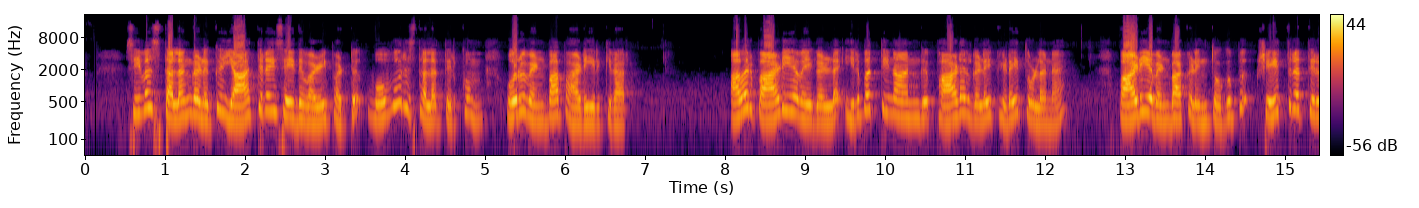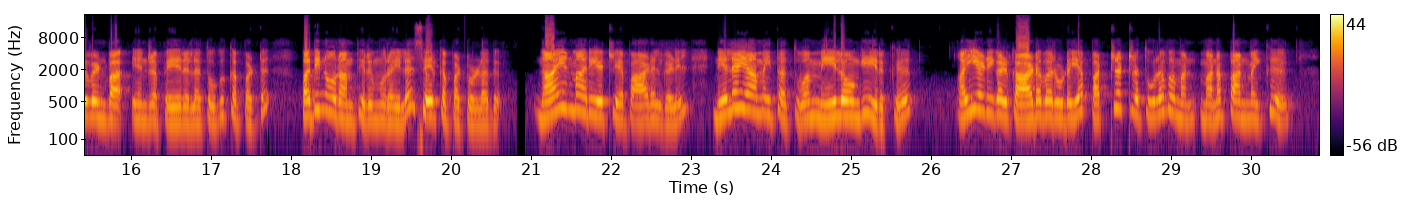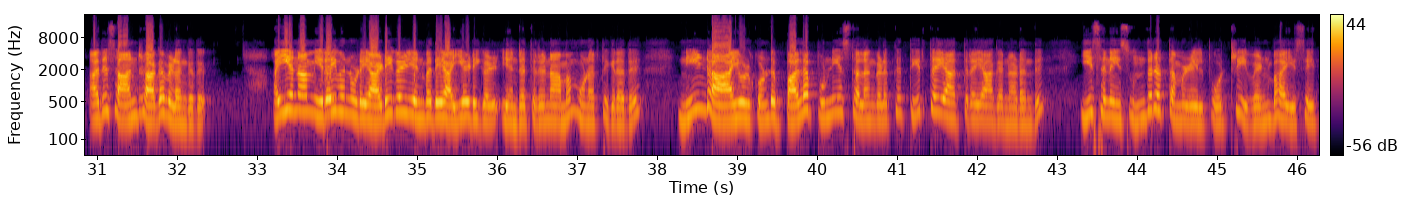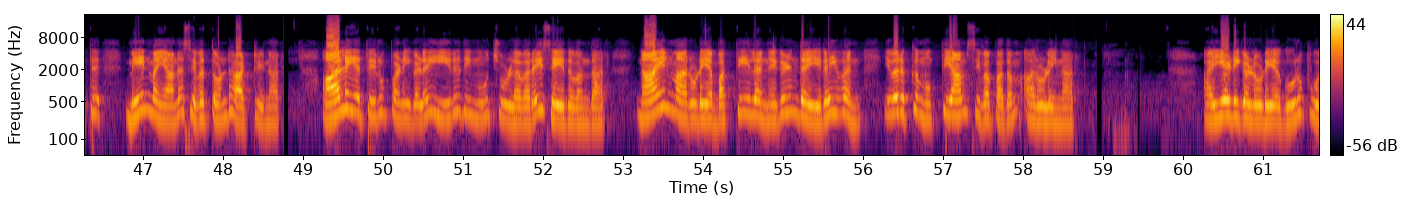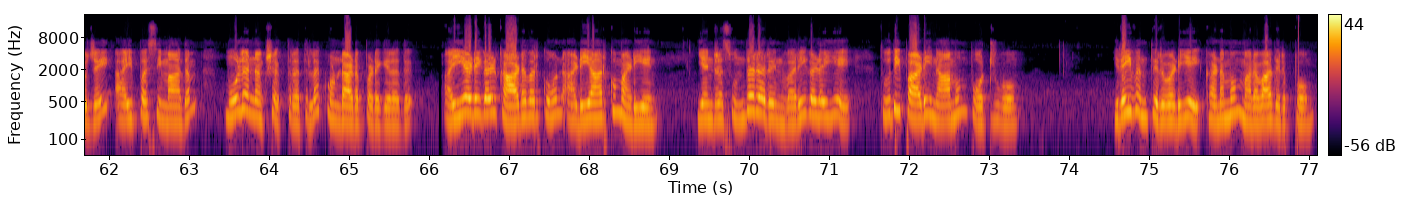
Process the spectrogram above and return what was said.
சிவஸ்தலங்களுக்கு யாத்திரை செய்து வழிபட்டு ஒவ்வொரு ஸ்தலத்திற்கும் ஒரு வெண்பா பாடியிருக்கிறார். அவர் பாடியவைகளில் இருபத்தி நான்கு பாடல்களை கிடைத்துள்ளன. பாடிய வெண்பாக்களின் தொகுப்பு க்ஷேத்திர திருவெண்பா என்ற பெயரில் தொகுக்கப்பட்டு பதினோராம் திருமுறையில் சேர்க்கப்பட்டுள்ளது. நாயன்மார் இயற்றிய பாடல்களில் நிலையாமை தத்துவம் மேலோங்கி இருக்கு. ஐயடிகள் காடவருடைய பற்றற்ற துறவு மன் மனப்பான்மைக்கு அது சான்றாக விளங்குது. ஐயனாம் இறைவனுடைய அடிகள் என்பதே ஐயடிகள் என்ற திருநாமம் உணர்த்துகிறது. நீண்ட ஆயுள் கொண்டு பல புண்ணிய ஸ்தலங்களுக்கு தீர்த்த யாத்திரையாக நடந்து ஈசனை சுந்தர தமிழில் போற்றி வெண்பா இசைத்து மேன்மையான சிவத்தொண்டு ஆற்றினார். ஆலய திருப்பணிகளை இறுதி மூச்சுள்ளவரை செய்து வந்தார். நாயன்மாருடைய பக்தியில நெகிழ்ந்த இறைவன் இவருக்கு முக்தியாம் சிவபதம் அருளினார். ஐயடிகளுடைய குரு பூஜை ஐப்பசி மாதம் மூல நட்சத்திரத்தில் கொண்டாடப்படுகிறது. ஐயடிகள் காடவர்கோன் அடியார்க்கும் அடியேன் என்ற சுந்தரரின் வரிகளையே துதிப்பாடி நாமும் போற்றுவோம். இறைவன் திருவடியை கணமும் மறவாதிருப்போம்.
